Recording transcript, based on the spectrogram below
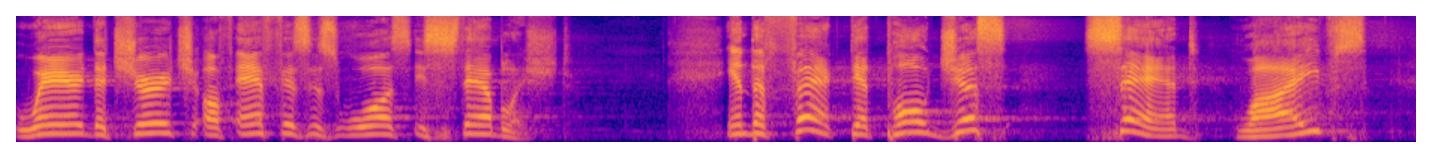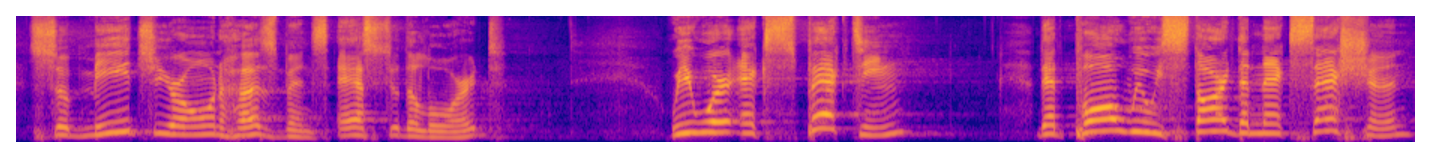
where the church of Ephesus was established, and the fact that Paul just said, Wives, submit to your own husbands as to the Lord. We were expecting that Paul will start the next session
